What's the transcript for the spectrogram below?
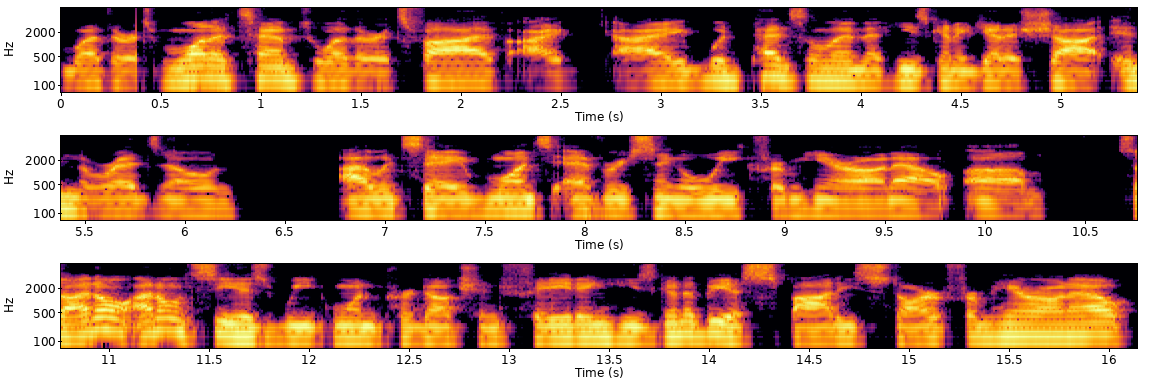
Whether it's one attempt, whether it's five, I I would pencil in that he's going to get a shot in the red zone. I would say once every single week from here on out. Um, so I don't I don't see his week one production fading. He's going to be a spotty start from here on out.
